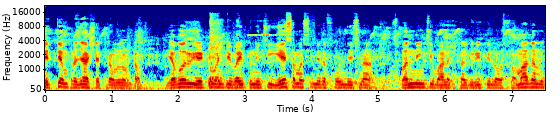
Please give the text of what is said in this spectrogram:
నిత్యం ప్రజాక్షేత్రంలో ఉంటాం. ఎవరు ఎటువంటి వైపు నుంచి ఏ సమస్య మీద ఫోన్ చేసినా స్పందించి వాళ్ళకి తగు రీతిలో సమాధానం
